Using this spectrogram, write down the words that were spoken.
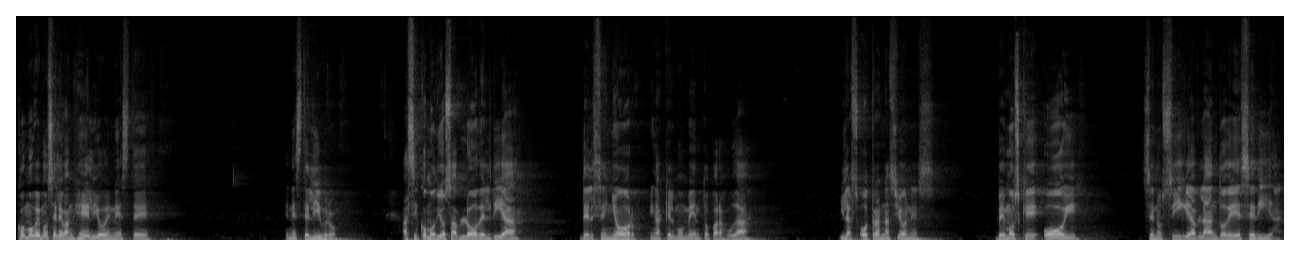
¿Cómo vemos el Evangelio en este, en este libro? Así como Dios habló del día del Señor en aquel momento para Judá, y las otras naciones, vemos que hoy se nos sigue hablando de ese día.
